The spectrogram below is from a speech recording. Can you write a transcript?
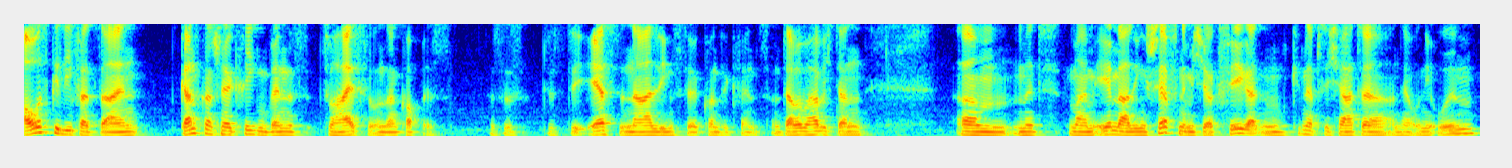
ausgeliefert sein ganz, ganz schnell kriegen, wenn es zu heiß für unseren Kopf ist. Das ist, das ist die erste naheliegendste Konsequenz. Und darüber habe ich dann ähm, mit meinem ehemaligen Chef, nämlich Jörg Fegert, einem Kinderpsychiater an der Uni Ulm,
